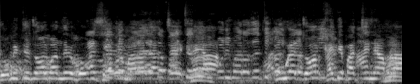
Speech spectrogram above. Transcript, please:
জমিতে জল বাঁধে গরু ছাগল মারা যাচ্ছে। কুয়ের জল খাইতে পাচ্ছি না আমরা।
